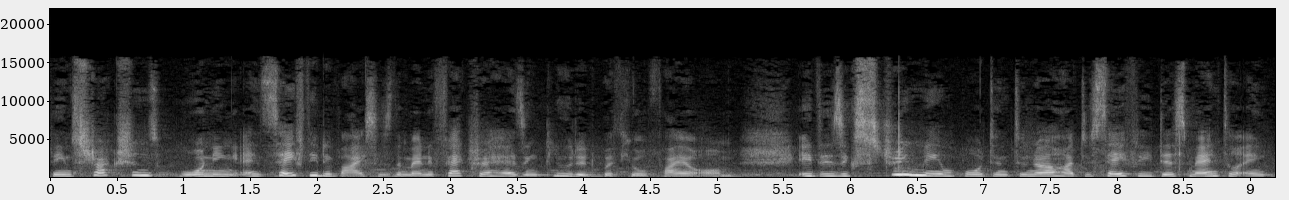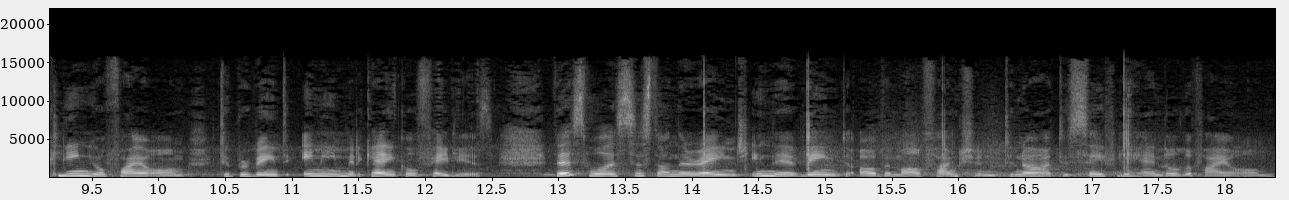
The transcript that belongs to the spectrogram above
the instructions, warning, and safety devices the manufacturer has included with your firearm. It is extremely important to know how to safely dismantle and clean your firearm to prevent any mechanical failures. This will assist on the range in the event of a malfunction to know how to safely handle the firearm.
